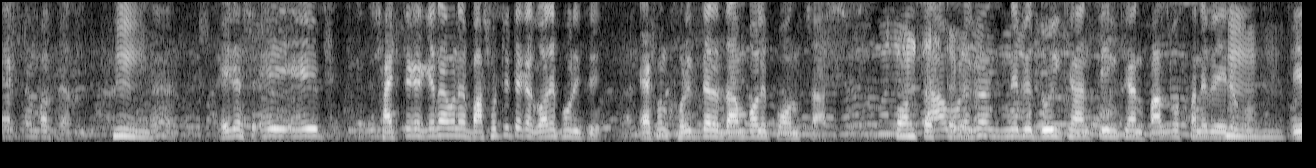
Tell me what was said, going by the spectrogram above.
এক নম্বর পেঁয়াজ। হুম। হ্যাঁ। এইটা এই এই ষাট টাকা কেনা মানে বাষট্টি টাকা গড়ে পড়েছে। এখন খরিদ্দারের দাম বলে পঞ্চাশ। পঞ্চাশ মনে করেন নেবে দুই খান তিন খান পাঁচ বস্তা নেবে এরকম। এ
